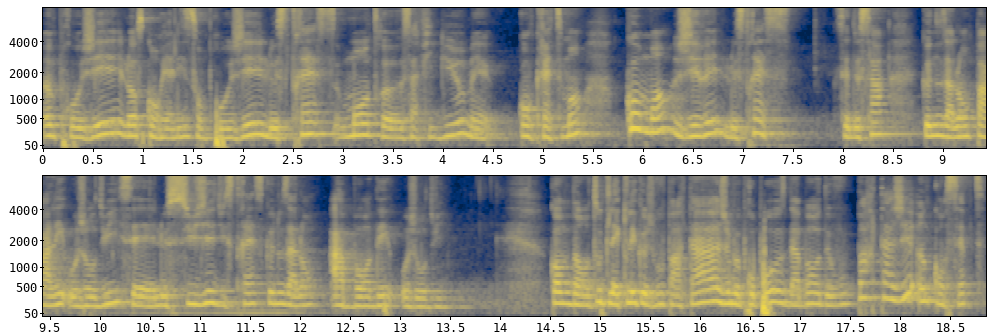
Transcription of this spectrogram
un projet, lorsqu'on réalise son projet, le stress montre sa figure, mais concrètement, comment gérer le stress? C'est de ça que nous allons parler aujourd'hui, c'est le sujet du stress que nous allons aborder aujourd'hui. Comme dans toutes les clés que je vous partage, je me propose d'abord de vous partager un concept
